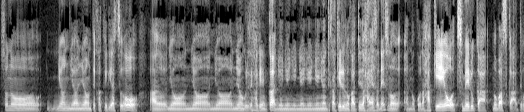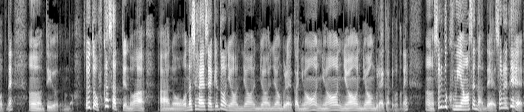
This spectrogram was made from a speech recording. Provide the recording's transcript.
その、にょんにょんにょんってかけるやつを、あの、にょんにょんにょんにょんぐらいでかけるのか、にょんにょんにょんにょんにょんにょんにょんってかけるのかっていうのは速さね。その、あの、この波形を詰めるか、伸ばすかってことね。うん、っていうの。それと、深さっていうのは、あの、同じ速さやけど、にょんにょんにょんにょんぐらいか、にょんにょんにょんにょんぐらいかってことね。うん、それの組み合わせなんで、それで、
